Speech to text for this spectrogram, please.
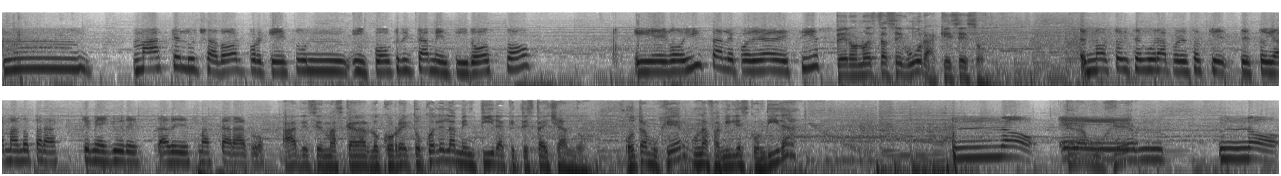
Mm, más que luchador porque es un hipócrita, mentiroso y egoísta, le podría decir. Pero no estás segura, ¿qué es eso? No estoy segura, por eso que te estoy llamando para que me ayudes a desmascararlo. A desenmascarar lo correcto. ¿Cuál es la mentira que te está echando? ¿Otra mujer? ¿Una familia escondida? No. ¿Era mujer? No,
